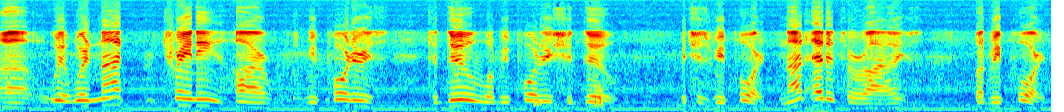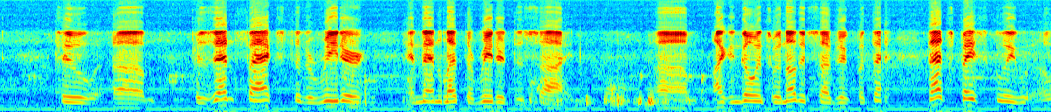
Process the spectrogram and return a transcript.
uh, we- we're not training our reporters to do what reporters should do, which is report, not editorialize, but report, to um, present facts to the reader and then let the reader decide. Um, I can go into another subject, but that, that's basically uh,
